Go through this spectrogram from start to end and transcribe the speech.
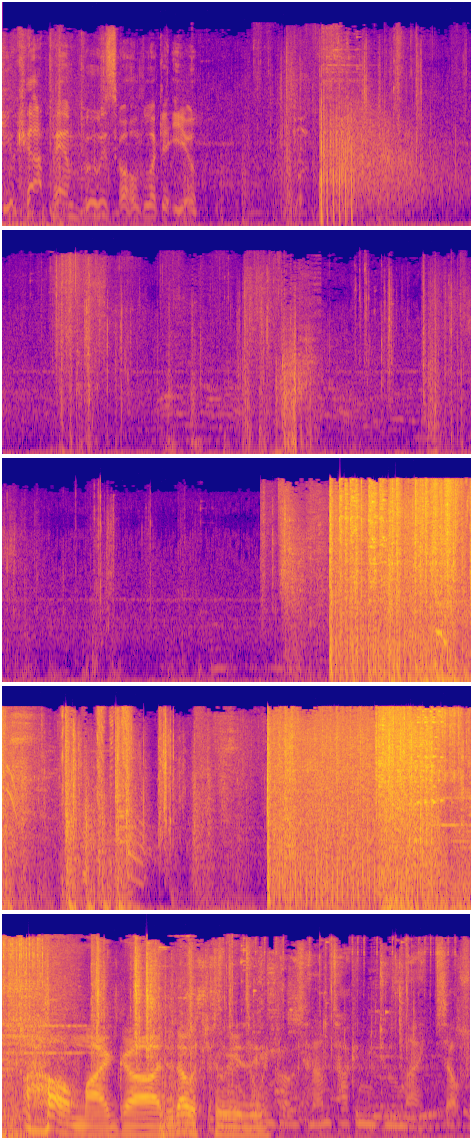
You got bamboozled. Look at you. Oh my god, dude, that was Just too easy. and I'm talking to myself.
